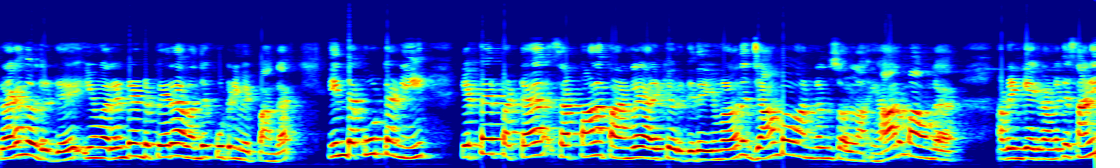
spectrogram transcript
கிரகங்கள் இருக்குது இவங்க ரெண்டு ரெண்டு பேராக வந்து கூட்டணி வைப்பாங்க. இந்த கூட்டணி எப்பேற்பட்ட சிறப்பான பலன்களை அளிக்க இருக்குது? இவங்களை வந்து ஜாம்பவான்கள்னு சொல்லலாம். யாருமா அவங்க? அப்படின்னு கேட்குறவங்களுக்கு சனி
